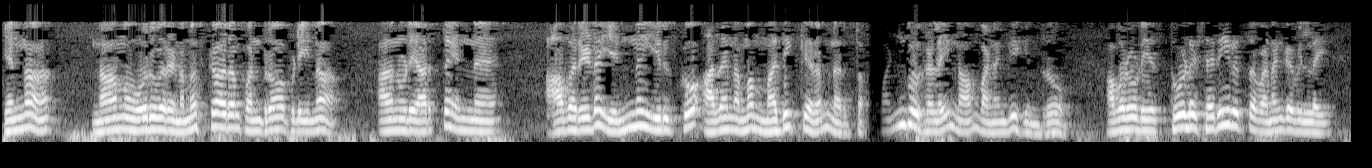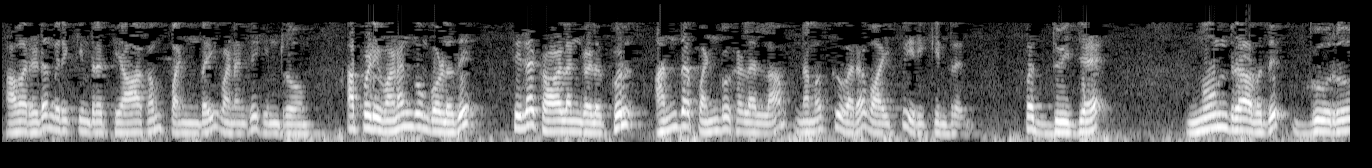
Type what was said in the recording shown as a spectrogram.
ஏன்னா நாம ஒருவரை நமஸ்காரம் பண்றோம் அப்படின்னா அதனுடைய அர்த்தம் என்ன? அவரிடம் என்ன இருக்கோ அதை நம்ம மதிக்கிறோம் அர்த்தம். பண்புகளை நாம் வணங்குகின்றோம். அவருடைய ஸ்தூல சரீரத்தை வணங்கவில்லை. அவரிடம் இருக்கின்ற தியாகம் பண்பை வணங்குகின்றோம். அப்படி வணங்கும் பொழுது சில காலங்களுக்குள் அந்த பண்புகள் எல்லாம் நமக்கு வர வாய்ப்பு இருக்கின்றது. இப்ப த்விஜ மூன்றாவது குரு.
